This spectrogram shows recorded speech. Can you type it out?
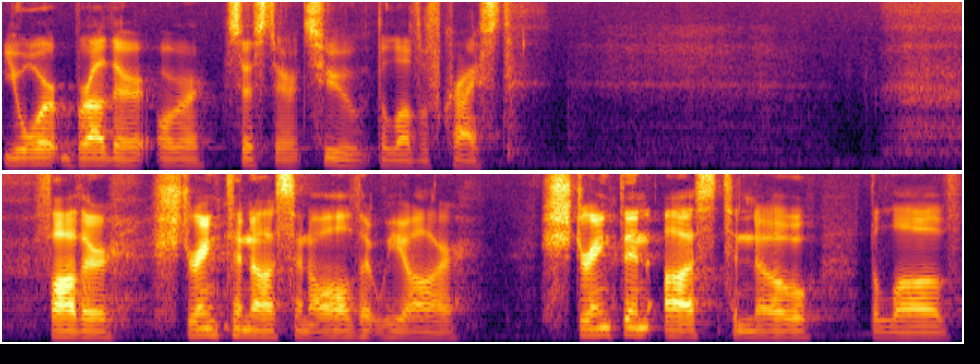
your brother or sister to the love of Christ. Father, strengthen us in all that we are. Strengthen us to know the love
